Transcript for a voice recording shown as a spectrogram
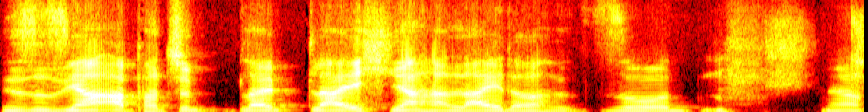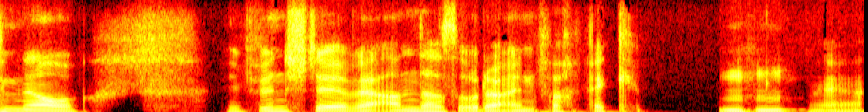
dieses Ja, Apache bleibt gleich, ja, leider. So, ja. Genau. Ich wünschte, er wäre anders oder einfach weg. Mhm. Ja.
